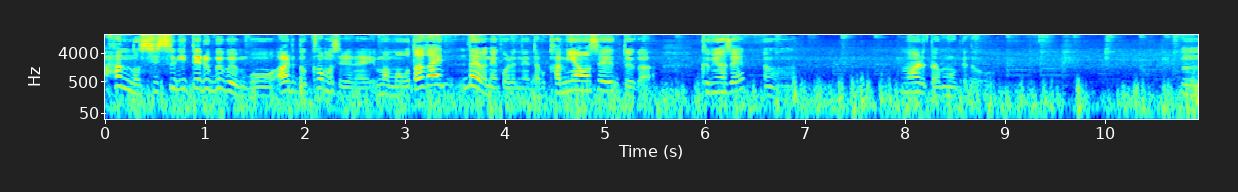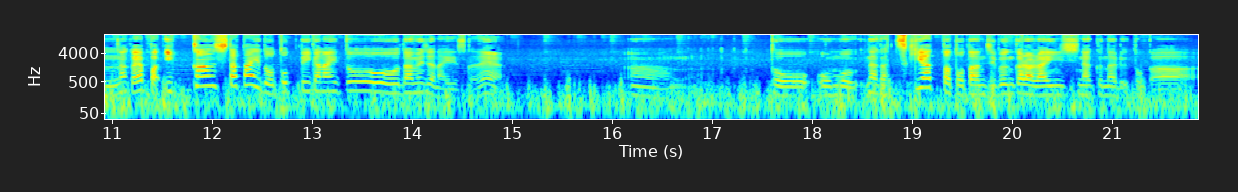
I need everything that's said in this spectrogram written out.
反応しすぎてる部分もあるのかもしれない。まあまあお互いだよねこれね。多分噛み合わせというか組み合わせ？うん。もあると思うけど。うん。なんかやっぱ一貫した態度をとっていかないとダメじゃないですかね。うん。と思う。なんか付き合った途端自分から LINE しなくなるとか。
